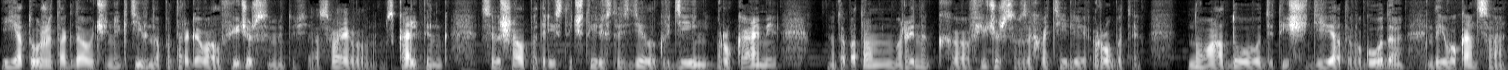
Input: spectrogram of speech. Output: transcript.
и я тоже тогда очень активно поторговал фьючерсами, то есть осваивал скальпинг, совершал по 300-400 сделок в день руками, вот, а потом рынок э, фьючерсов захватили роботы. Ну а до 2009 года, до его конца,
